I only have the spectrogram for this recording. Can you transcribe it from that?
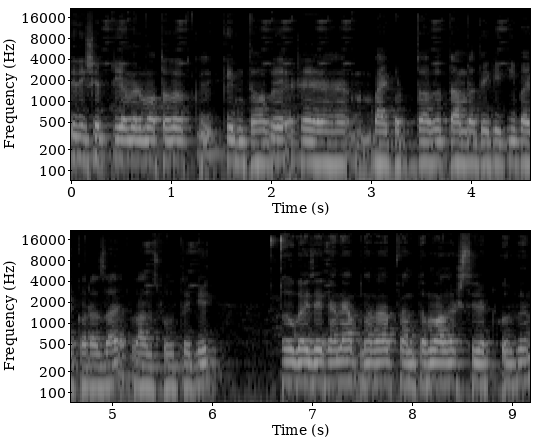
তিরিশ এফটিএম এর মতো কিনতে হবে, এটা বাই করতে হবে। তো আমরা দেখি কি বাই করা যায় লাঞ্চপুল থেকে। তো গাইজ এখানে আপনারা প্যান্থম ওয়ালেট সিলেক্ট করবেন।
